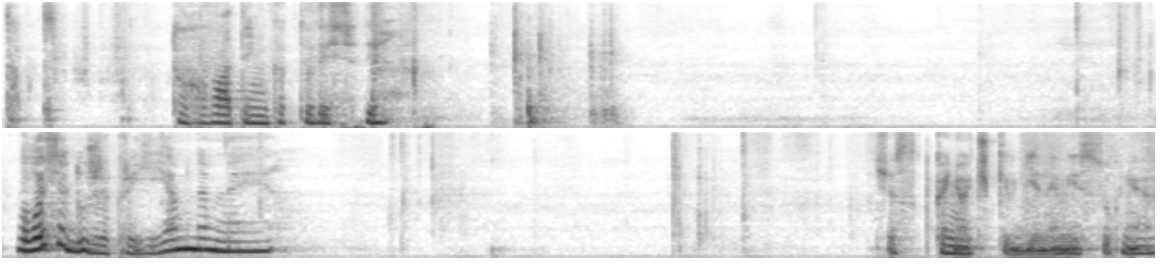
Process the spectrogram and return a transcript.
Так, туговатенько туди-сюди. Волосся дуже приємне в неї. Зараз коньочки вдінемо із сукнею.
